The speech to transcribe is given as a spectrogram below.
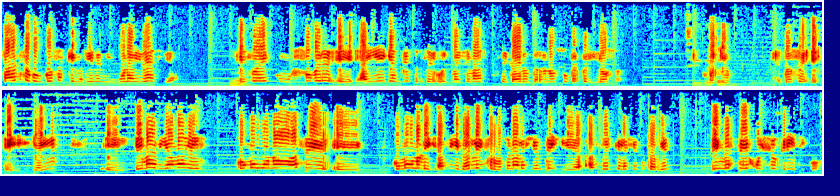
falso con cosas que no tienen ninguna evidencia. Mm. Eso es como súper, eh, ahí ella empieza, se, se cae en un terreno súper peligroso. Sí, Porque, entonces, eh, y ahí el tema, digamos, es cómo uno hace, eh, cómo uno le hace llegar la información a la gente y hacer que la gente también tenga este juicio crítico.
